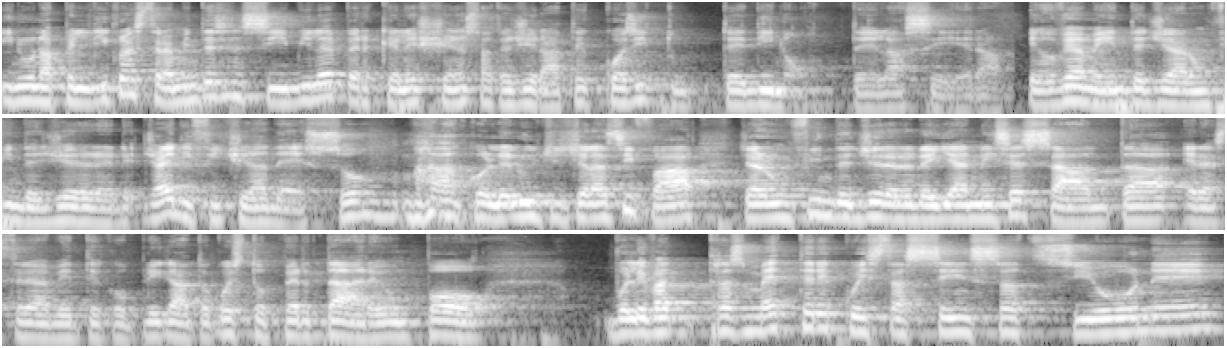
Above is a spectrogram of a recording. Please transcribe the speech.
in una pellicola estremamente sensibile perché le scene sono state girate quasi tutte di notte, la sera. E ovviamente girare un film del genere già è difficile adesso, ma con le luci ce la si fa. Girare un film del genere degli anni 60 era estremamente complicato. Questo per dare un po' voleva trasmettere questa sensazione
